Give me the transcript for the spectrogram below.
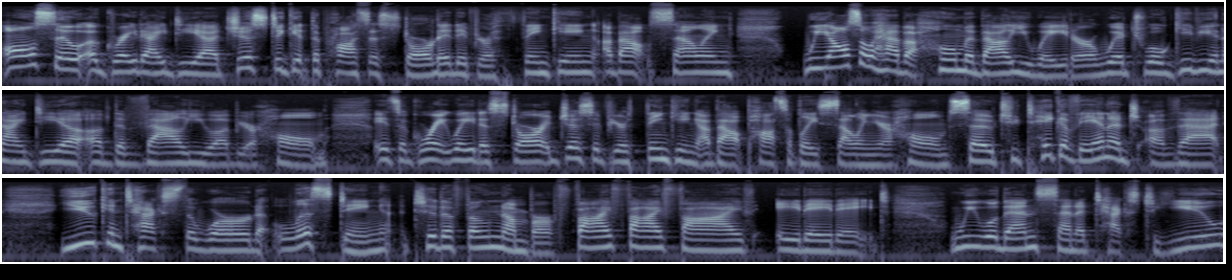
also a great idea just to get the process started if you're thinking about selling. We also have a home evaluator, which will give you an idea of the value of your home. It's a great way to start just if you're thinking about possibly selling your home. So, to take advantage of that, you can text the word listing to the phone number 555 888. We will then send a text to you.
